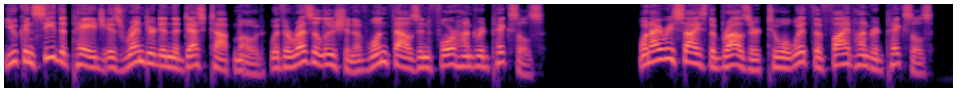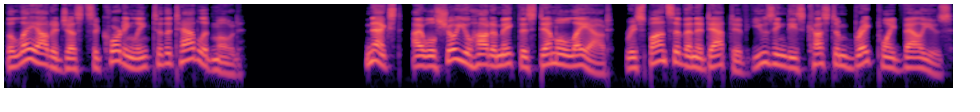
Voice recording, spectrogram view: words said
You can see the page is rendered in the desktop mode with a resolution of 1400 pixels. When I resize the browser to a width of 500 pixels, the layout adjusts accordingly to the tablet mode. Next, I will show you how to make this demo layout responsive and adaptive using these custom breakpoint values.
